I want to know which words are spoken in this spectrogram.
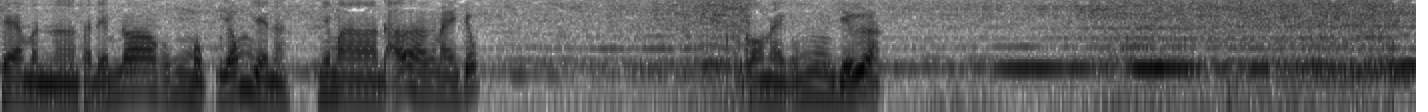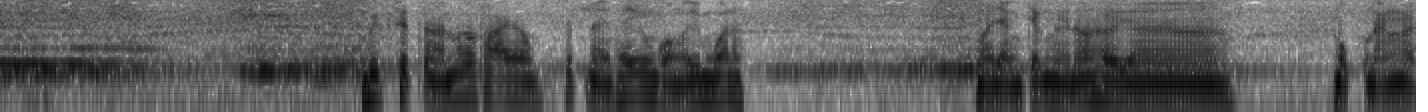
Xe mình thời điểm đó cũng một giống vậy nè nhưng mà đỡ hơn này chút. Con này cũng dữ à. Biết xích là anh có thai không? Xích này thấy cũng còn im quá nè. Mà dàn chân thì nó hơi uh, mục nặng rồi.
